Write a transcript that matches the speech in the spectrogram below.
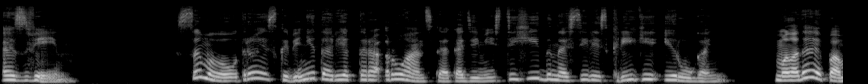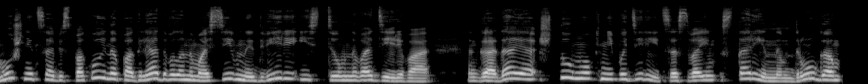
Эзвейн. С самого утра из кабинета ректора Руанской академии стихий доносились крики и ругань. Молодая помощница обеспокоенно поглядывала на массивные двери из темного дерева, гадая, что мог не поделиться своим старинным другом,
